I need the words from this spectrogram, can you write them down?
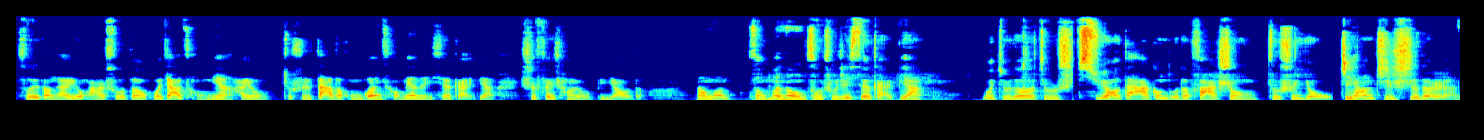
所以刚才玉华说的国家层面，还有就是大的宏观层面的一些改变是非常有必要的。那么怎么能做出这些改变？我觉得就是需要大家更多的发声，就是有这样知识的人，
